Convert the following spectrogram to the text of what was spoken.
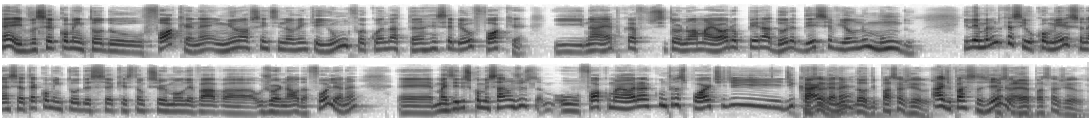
É, e você comentou do Fokker, né? Em 1991 foi quando a TAM recebeu o Fokker e na época se tornou a maior operadora desse avião no mundo. E lembrando que assim, o começo, né? Você até comentou dessa questão que seu irmão levava o jornal da Folha, né? É, mas eles começaram just... O foco maior era com transporte de, de carga, né? Não, de passageiros. Ah, de passageiros? Passa... É, passageiros.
